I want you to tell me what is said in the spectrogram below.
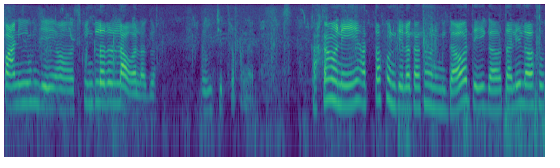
पाणी म्हणजे स्प्रिंकलर लावावं लागेल. विचित्रपणा विचित्र पण आहे. काका म्हणे आत्ता फोन केला काका म्हणे मी गावात आहे गावात आलेलो आहोत.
